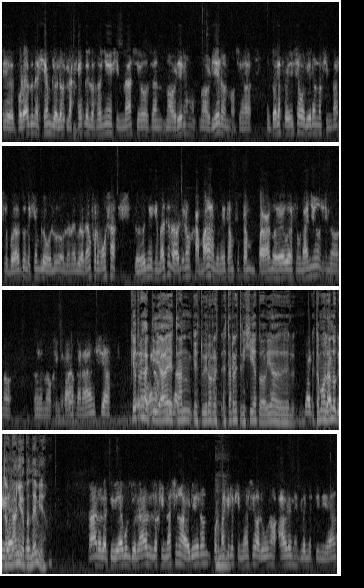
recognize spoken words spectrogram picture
eh, por darte un ejemplo, lo- la gente, los dueños de gimnasios, o sea, no abrieron, no abrieron, o sea, en todas las provincias volvieron los gimnasios, por darte un ejemplo boludo, ¿entendés? Pero acá en Formosa los dueños de gimnasios no abrieron jamás, ¿entendés? Están, están pagando deudas hace un año y no, no, no, no generaron ganancias. ¿Qué otras Eh, bueno, actividades sí, están que estuvieron están restringidas todavía? desde el- La- estamos la hablando que ya un año de pandemia. Claro, la actividad cultural, los gimnasios no abrieron, por más que los gimnasios algunos abren en clandestinidad.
